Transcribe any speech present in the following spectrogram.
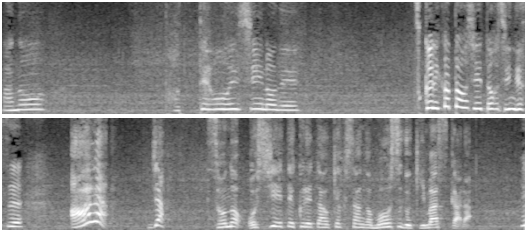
あのとっても美味しいので作り方教えてほしいんです。あらじゃあその教えてくれたお客さんがもうすぐ来ますから。え？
